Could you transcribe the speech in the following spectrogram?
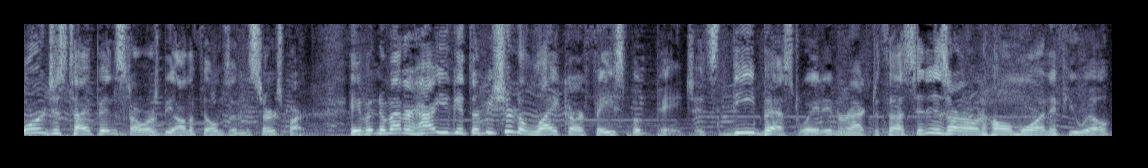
or just type in Star Wars Beyond the Films in the search bar. Hey, but no matter how you get there, be sure to like our Facebook page. It's the best way to interact with us. It is our own home one, if you will.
